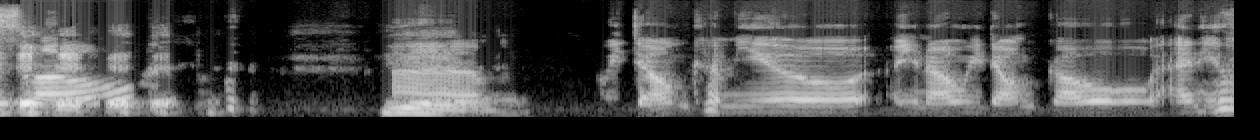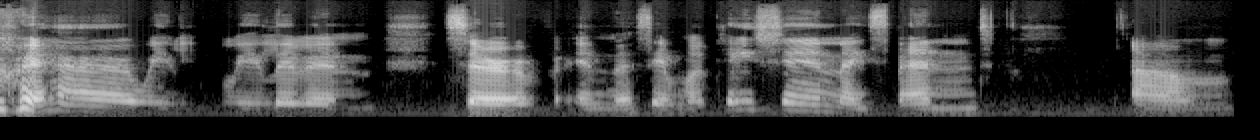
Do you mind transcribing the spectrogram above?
slow. yeah. Um, we don't commute, you know, we don't go anywhere. We we live and serve in the same location. I spend um,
